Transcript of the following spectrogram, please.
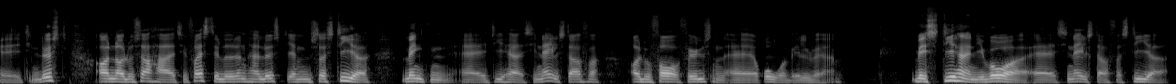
øh, din lyst. Og når du så har tilfredsstillet den her lyst, jamen, så stiger mængden af de her signalstoffer, og du får følelsen af ro og velvære. Hvis de her niveauer af signalstoffer stiger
